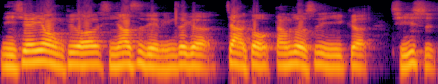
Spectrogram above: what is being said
你先用比如说行销四点零这个架构当做是一个起始，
